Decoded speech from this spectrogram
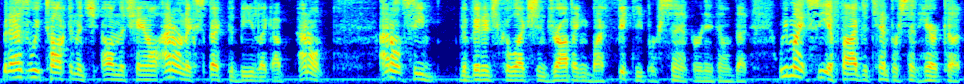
but as we've talked in the on the channel, I don't expect to be like I don't I don't see the vintage collection dropping by 50% or anything like that. We might see a 5 to 10% haircut,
